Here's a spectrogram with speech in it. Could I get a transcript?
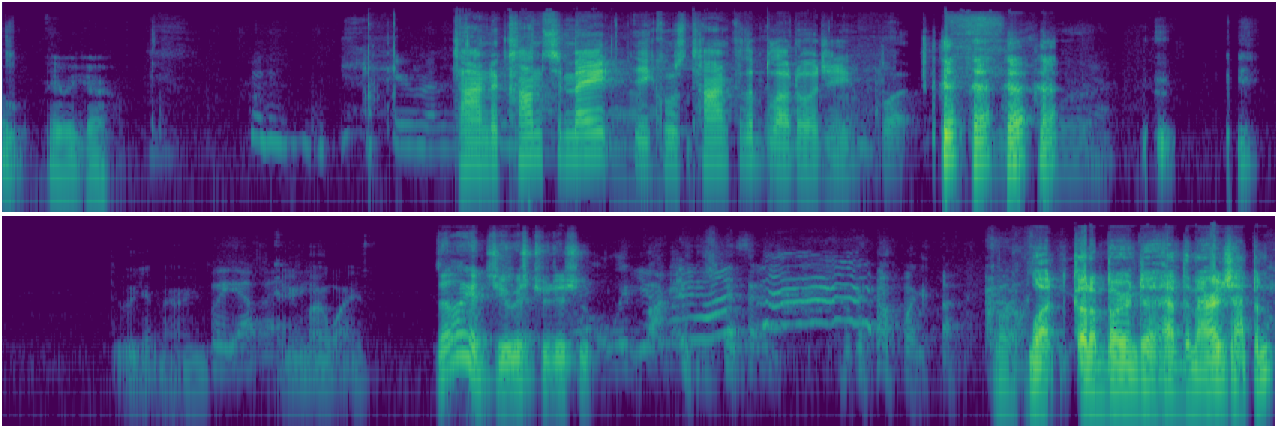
Oh, here we go. Time to consummate equals time for the blood orgy. Do we get married? We got Are you my wife? Is that like a Jewish tradition? oh my. What? Got a bone to have the marriage happen?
